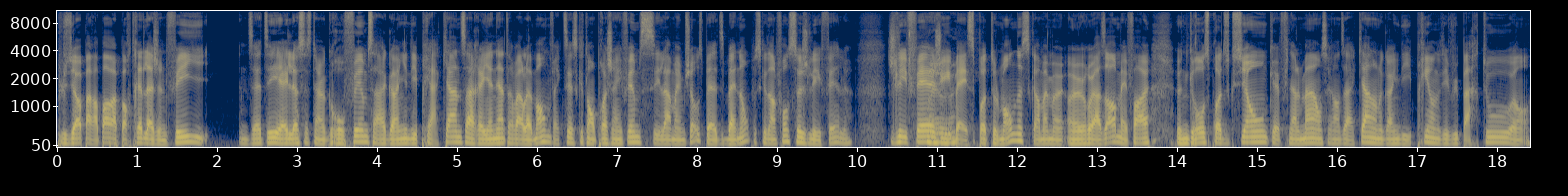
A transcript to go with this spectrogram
plusieurs par rapport à Portrait de la jeune fille. Ils disaient, tu sais, Hey, là, c'était un gros film, ça a gagné des prix à Cannes, ça a rayonné à travers le monde. Fait que, tu est-ce que ton prochain film, c'est la même chose? Puis elle dit, ben non, parce que dans le fond, ça, je l'ai fait, là. Je l'ai fait, Ouais, j'ai, ouais. ben, c'est pas tout le monde, là, c'est quand même un, un heureux hasard, mais faire une grosse production, que finalement, on s'est rendu à Cannes, on a gagné des prix, on a été vu partout, on-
